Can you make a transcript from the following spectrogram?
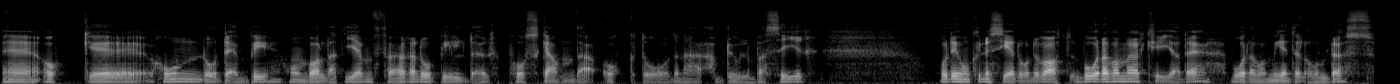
eh, Och eh, hon då Debbie Hon valde att jämföra då bilder på Skanda och då den här Abdul Basir. Och det hon kunde se då det var att båda var mörkhyade Båda var medelålders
